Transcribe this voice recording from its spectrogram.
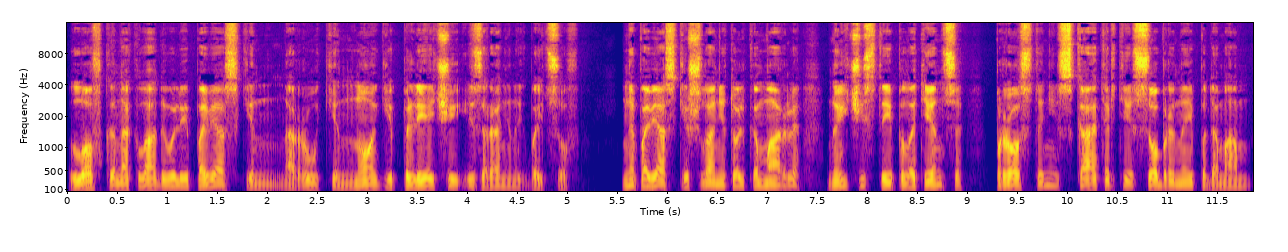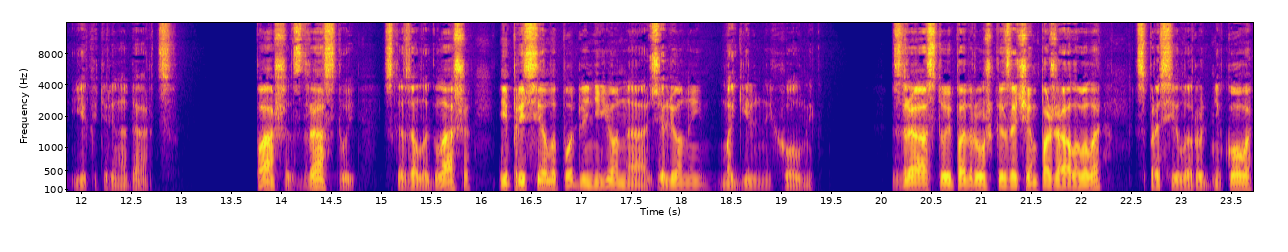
ловко накладывали повязки на руки, ноги, плечи израненных бойцов. На повязке шла не только марля, но и чистые полотенца, простыни, скатерти, собранные по домам екатеринодарцев. — Паша, здравствуй! — сказала Глаша и присела подле нее на зеленый могильный холмик. — Здравствуй, подружка, зачем пожаловала? —— спросила Рудникова,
